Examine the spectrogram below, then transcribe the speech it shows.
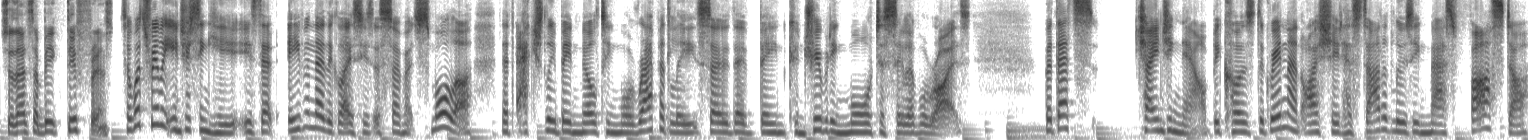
So that's a big difference. So, what's really interesting here is that even though the glaciers are so much smaller, they've actually been melting more rapidly, so they've been contributing more to sea level rise. But that's changing now because the Greenland ice sheet has started losing mass faster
